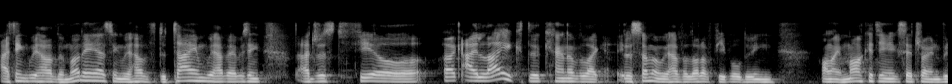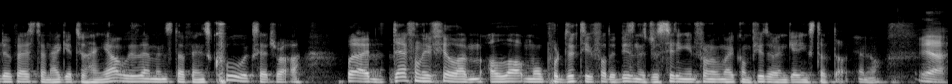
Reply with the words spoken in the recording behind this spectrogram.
I think we have the money, I think we have the time, we have everything. I just feel like I like the kind of like the summer we have a lot of people doing online marketing, etc. in Budapest and I get to hang out with them and stuff and it's cool, etc but I definitely feel I'm a lot more productive for the business just sitting in front of my computer and getting stuff done, you know? Yeah.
